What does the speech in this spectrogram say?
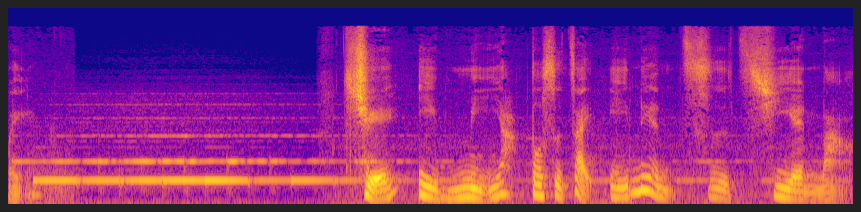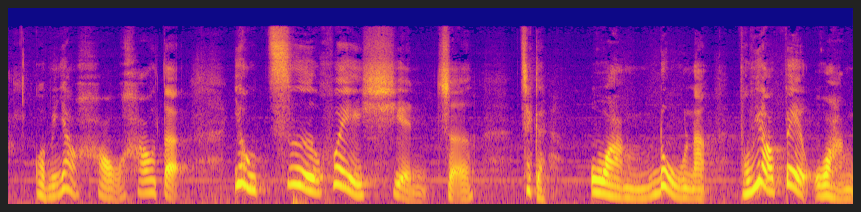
为觉与迷呀，都是在一念之间呐、我们要好好的用智慧选择这个网路呢，不要被网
